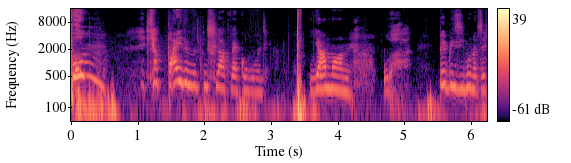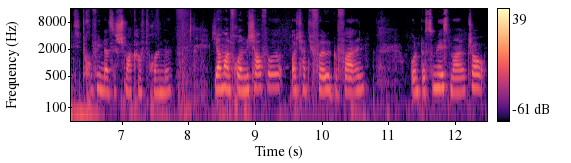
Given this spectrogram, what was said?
Bumm! Ich habe beide mit einem Schlag weggeholt. Ja, Mann. Oh. Baby 760 Trophäen, das ist schmackhaft, Freunde. Ja, Mann, Freunde, ich hoffe, euch hat die Folge gefallen. Und bis zum nächsten Mal. Ciao.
